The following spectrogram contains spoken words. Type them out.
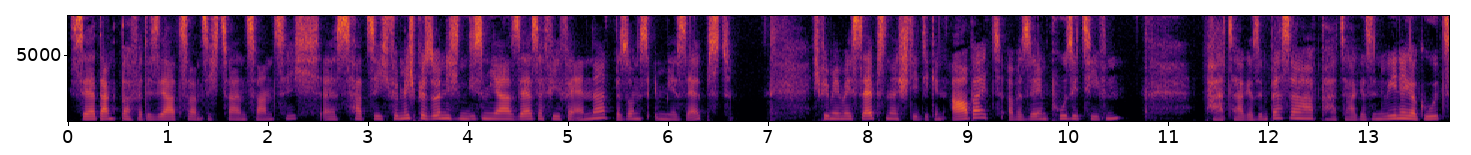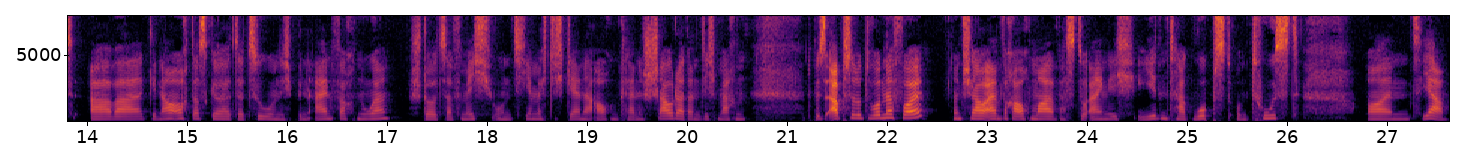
sehr dankbar für das Jahr 2022. Es hat sich für mich persönlich in diesem Jahr sehr, sehr viel verändert, besonders in mir selbst. Ich bin mit mir selbst in der stetigen Arbeit, aber sehr im Positiven. Ein paar Tage sind besser, ein paar Tage sind weniger gut, aber genau auch das gehört dazu und ich bin einfach nur stolz auf mich und hier möchte ich gerne auch ein kleines Shoutout an dich machen. Du bist absolut wundervoll und schau einfach auch mal, was du eigentlich jeden Tag wuppst und tust. Und ja,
